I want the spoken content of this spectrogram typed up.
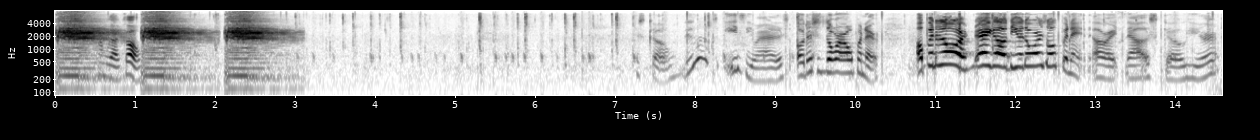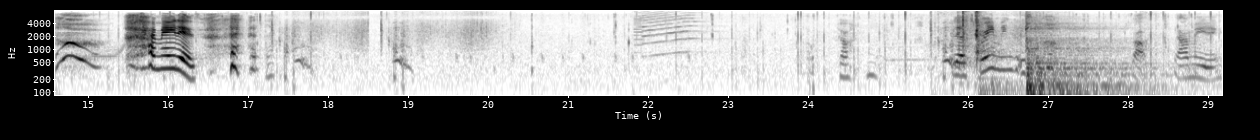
I'm gonna go. Let's go. This looks easy, man. Oh, this is door opener. Open the door. There you go. The door door's opening. All right, now let's go here. I made it. Yeah. The screaming is. wow. Yeah, I'm eating.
